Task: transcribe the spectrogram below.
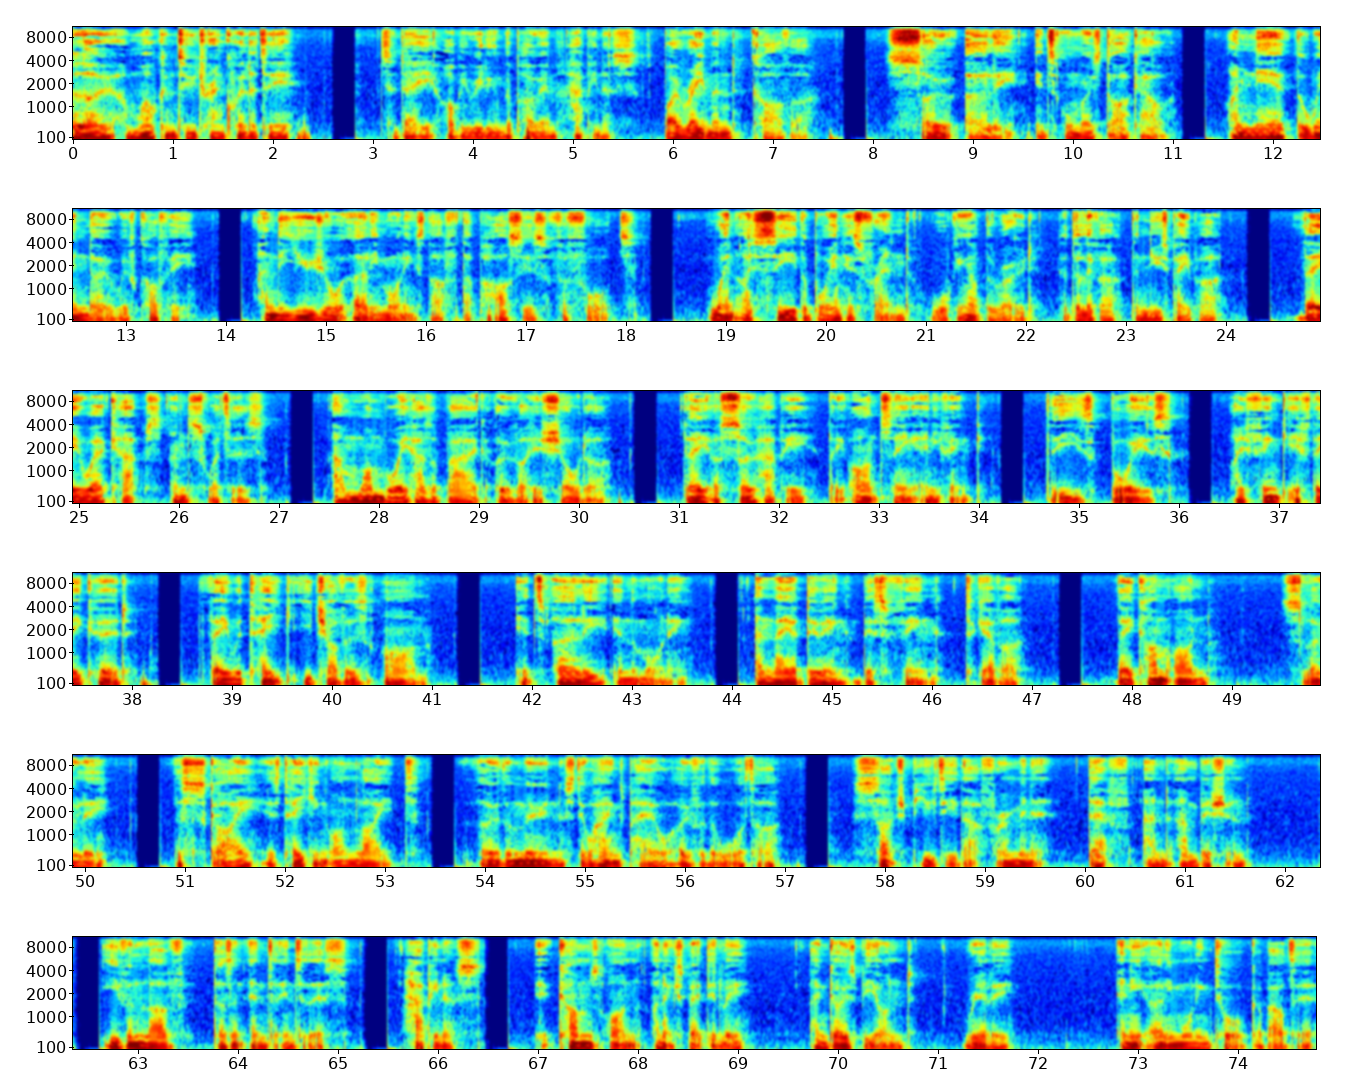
Hello and welcome to Tranquility. Today I'll be reading the poem Happiness by Raymond Carver. So early, it's almost dark out. I'm near the window with coffee and the usual early morning stuff that passes for thought. When I see the boy and his friend walking up the road to deliver the newspaper, they wear caps and sweaters and one boy has a bag over his shoulder. They are so happy they aren't saying anything. These boys, I think if they could, they would take each other's arm. It's early in the morning, and they are doing this thing together. They come on slowly. The sky is taking on light, though the moon still hangs pale over the water. Such beauty that for a minute death and ambition, even love, doesn't enter into this. Happiness. It comes on unexpectedly and goes beyond, really, any early morning talk about it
